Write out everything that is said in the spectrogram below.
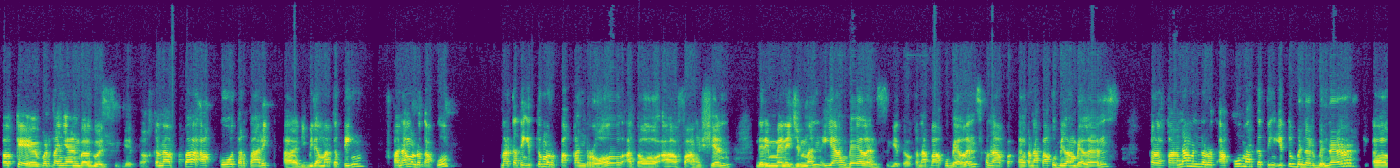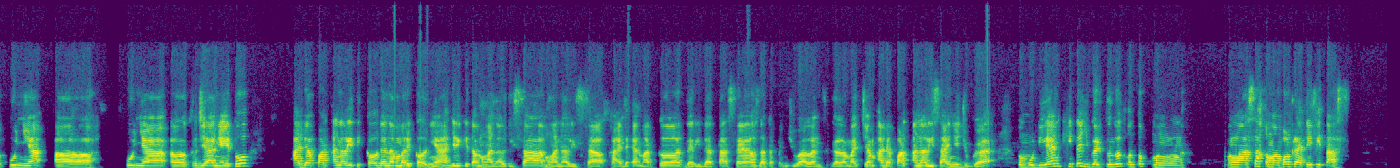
Oke, pertanyaan bagus gitu. Kenapa aku tertarik uh, di bidang marketing? Karena menurut aku marketing itu merupakan role atau uh, function dari manajemen yang balance gitu. Kenapa aku balance? Kenapa uh, kenapa aku bilang balance? Karena menurut aku marketing itu benar-benar uh, punya uh, punya uh, kerjaannya itu ada part analytical dan numericalnya. Jadi kita menganalisa, menganalisa keadaan market dari data sales, data penjualan segala macam. Ada part analisanya juga kemudian kita juga dituntut untuk mengasah kemampuan kreativitas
